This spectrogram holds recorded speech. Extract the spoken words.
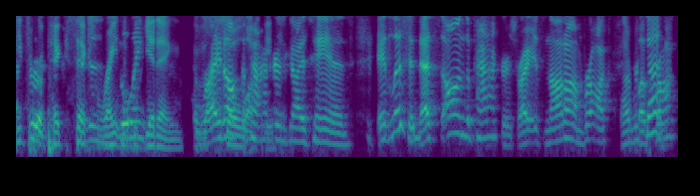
he threw a pick six right in the beginning. Right so off the lucky. Packers guy's hands. And listen, that's on the Packers, right? It's not on Brock. 100%. But Brock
